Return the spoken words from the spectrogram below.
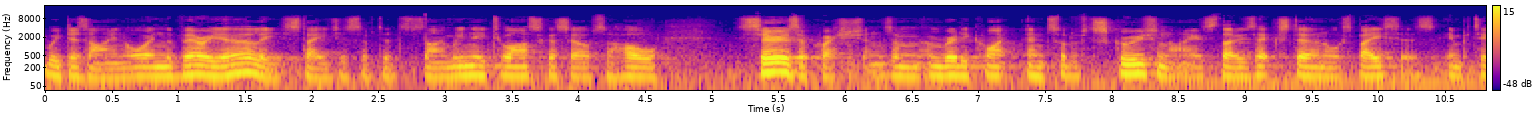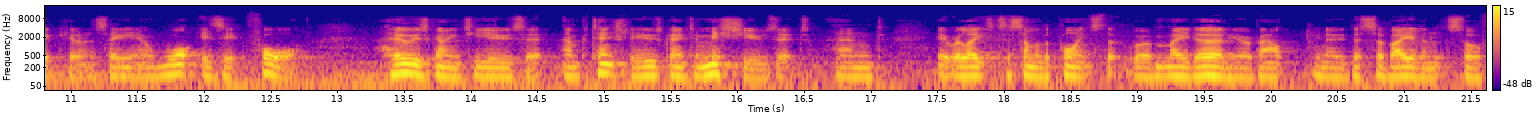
we design or in the very early stages of the design, we need to ask ourselves a whole series of questions and, and really quite and sort of scrutinize those external spaces in particular and say, you know, what is it for? Who is going to use it? And potentially who's going to misuse it? And it relates to some of the points that were made earlier about you know the surveillance of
